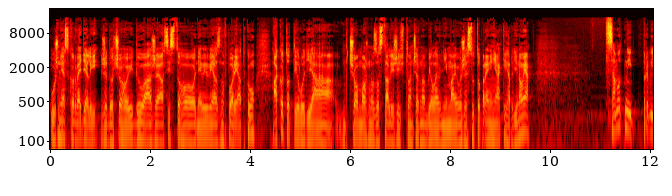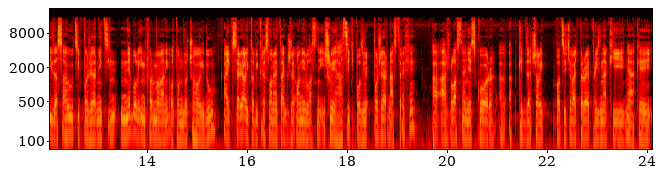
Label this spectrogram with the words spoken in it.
už neskôr vedeli, že do čoho idú a že asi z toho nevyviaznú v poriadku. Ako to tí ľudia, čo možno zostali žiť v tom Černobyle, vnímajú, že sú to pre nich nejakí hrdinovia? Samotní prví zasahujúci požiarníci neboli informovaní o tom, do čoho idú. Aj v seriáli to vykreslené tak, že oni vlastne išli hasiť požiar na streche a až vlastne neskôr, keď začali pocitovať prvé príznaky nejakej e,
